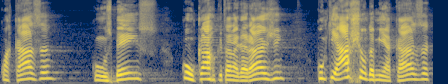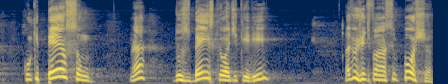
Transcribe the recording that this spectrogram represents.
com a casa, com os bens, com o carro que está na garagem, com o que acham da minha casa, com o que pensam né, dos bens que eu adquiri. Já viu gente falando assim, poxa,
